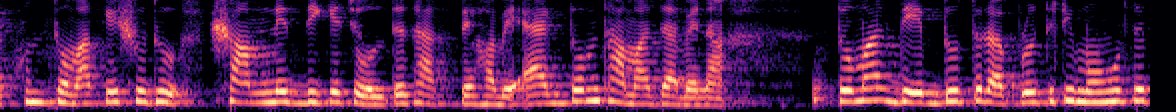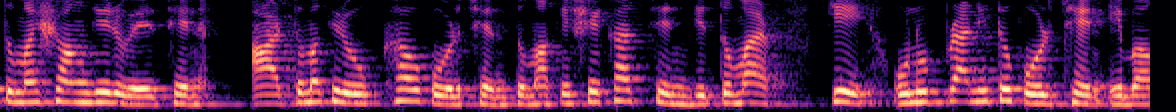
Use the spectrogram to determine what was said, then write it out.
এখন তোমাকে শুধু সামনের দিকে চলতে থাকতে হবে। একদম থামা যাবে না। তোমার দেবদূতরা প্রতিটি মুহূর্তে তোমার সঙ্গে রয়েছেন আর তোমাকে রক্ষাও করছেন। তোমাকে শেখাচ্ছেন যে তোমারকে অনুপ্রাণিত করছেন এবং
